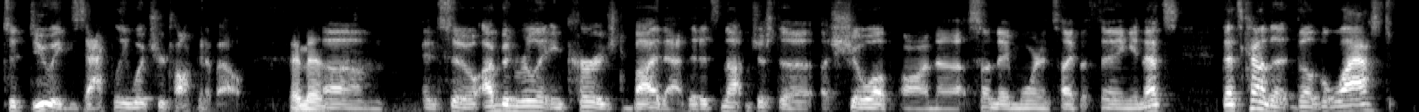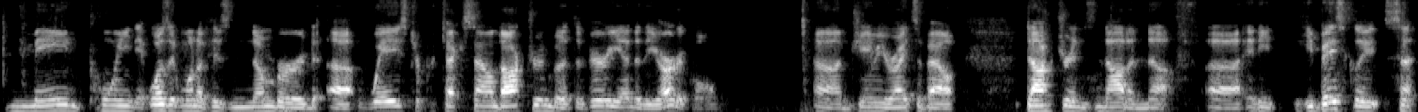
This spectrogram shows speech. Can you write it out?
to do exactly what you're talking about. Amen. Um, and so I've been really encouraged by that. That it's not just a, a show up on a Sunday morning type of thing, and that's that's kind of the, the, the last main point. It wasn't one of his numbered uh, ways to protect sound doctrine, but at the very end of the article, um, Jamie writes about doctrine's not enough, uh, and he he basically sent,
